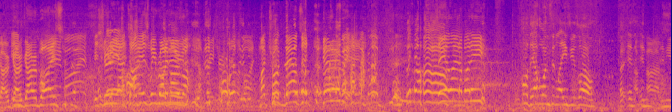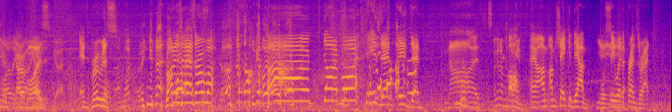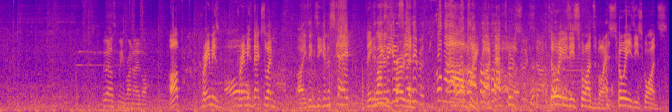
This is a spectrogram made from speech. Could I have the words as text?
Go, go, go, boys. He's shooting our tires. We run him over. I'm pretty sure it's another bike. My truck bouncing. Get over it. Oh my god. See you later, buddy. Oh, the other one's in lazy as well. Uh, in, in, Oh, I'm in here. Go, boys. It's Brutus. I'm? Run his ass over. I'm going Ah, go, boy. He's dead. He's dead. Nice. I'm gonna mug Oh, him. hang on. I'm, I'm shaking down. Yeah, we'll see where yeah. the friends are at. Who else can we run over? Up. Oh, Creamy's, Oh. Creamy's next to him. Oh, he thinks he can escape. I think he Lannan's thinks he can frozen. escape. Oh. oh, my God. That's Oh, too, two easy squads, boys. Two easy squads.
